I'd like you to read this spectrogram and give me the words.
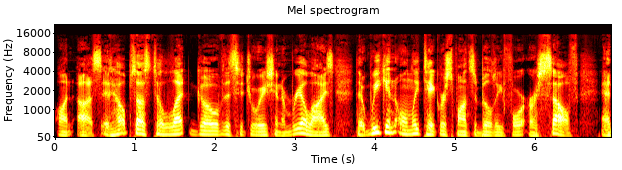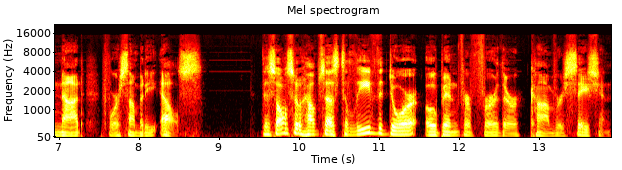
on us. It helps us to let go of the situation and realize that we can only take responsibility for ourselves and not for somebody else. This also helps us to leave the door open for further conversation.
